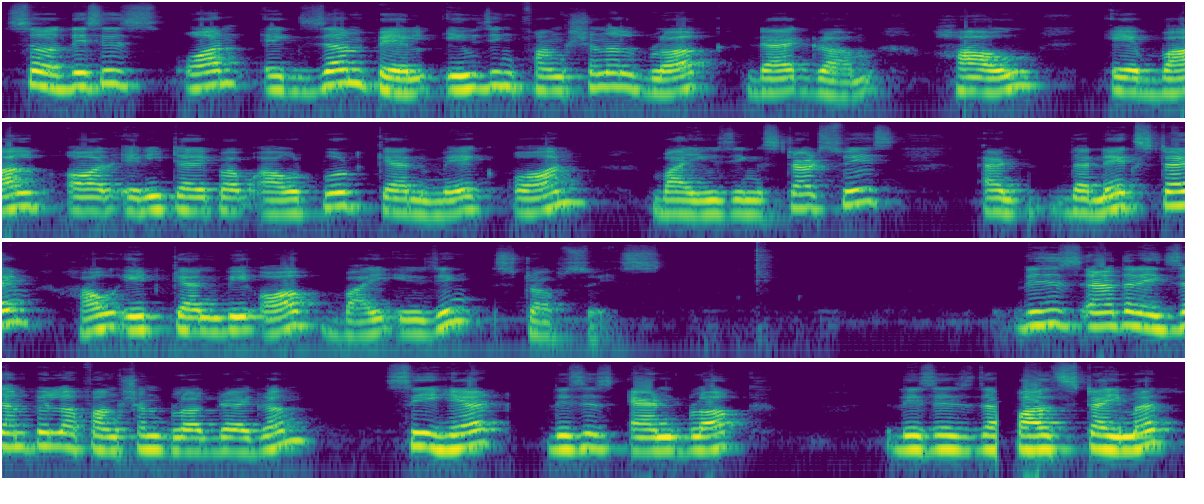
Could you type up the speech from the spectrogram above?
So this is one example using functional block diagram how a bulb or any type of output can make on by using start switch and the next time how it can be off by using stop switch. This is another example of function block diagram. See here, this is AND block, this is the pulse timer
